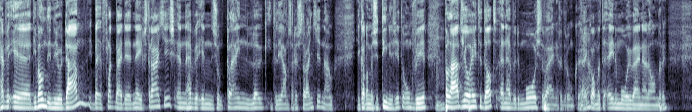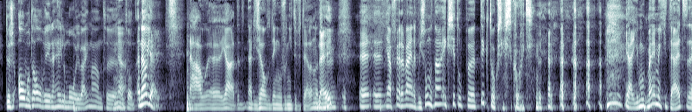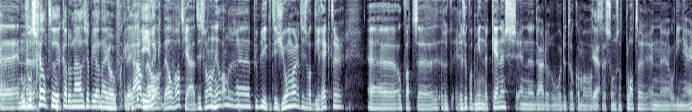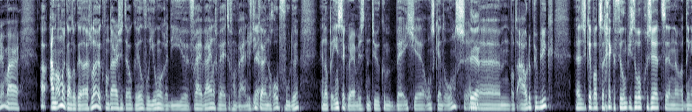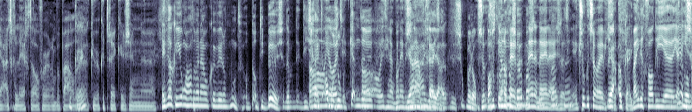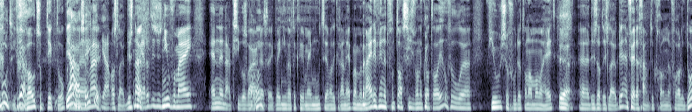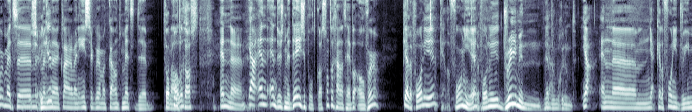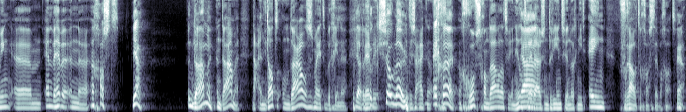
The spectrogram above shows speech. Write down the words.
hebben we, eh, die woonde in de Jordaan, bij- vlakbij de Negen Straatjes. En hebben we in zo'n klein, leuk Italiaans restaurantje. Nou, je kan er met z'n tienen zitten ongeveer. Mhm. Palagio heette dat. En hebben we de mooiste wijnen gedronken. Ja. Hij kwam met de ene mooie wijn naar de andere. Dus al met al weer een hele mooie wijnmaand, eh Ja. Anton. En nou jij? Nou eh, ja, nou, diezelfde dingen hoef ik niet te vertellen natuurlijk. Eh, eh, ja, verder weinig bijzonders. Nou, ik zit op eh, TikTok sinds kort. ja, je moet mee met je tijd. eh, Ja. en, Hoeveel scheld cardonades heb je aan naar je hoofd gekregen? Nou, Eerlijk? Wel, wel wat, ja. Het is wel een heel ander eh, publiek. Het is jonger, het is wat directer. Eh, ook wat, eh, er is ook wat minder kennis. En eh, daardoor wordt het ook allemaal wat, Ja. soms wat platter en eh, ordinairder. Maar aan de andere kant ook heel erg leuk. Want daar zitten ook heel veel jongeren die eh, vrij weinig weten van wijn. Dus die Ja. kan je nog opvoeden. En op Instagram is het natuurlijk een beetje ons kent ons. En, Ja. ehm, wat ouder publiek. Eh, dus ik heb wat eh, gekke filmpjes erop gezet. En eh, wat dingen uitgelegd over een bepaalde Oké. kurkentrekkers. En, Hey, welke jongen hadden we nou ook weer ontmoet? Op, op die beurs. Die die schijnt Oh, allemaal joh, zo bekende... Oh, hoe heet hij nou? Ik ben even zijn naam vergeten. ja, ja, zoek maar op. Zo, zoek me nog zo? even. Nee, nee, nee, nee, Bast- niet. Ik zoek het zo eventjes Ja. Maar in ieder geval, die, ja, die is, die groots op TikTok. Ja, En, zeker. Maar, ja, was leuk. Dus nou ja, dat is dus nieuw voor mij. En eh, nou, ik zie wel waar het, ik weet niet wat ik ermee moet en wat ik eraan heb. Maar mijn meiden vinden het fantastisch, want ik had al heel veel eh, views, of hoe dat dan allemaal maar heet. Ja. Eh, dus dat is leuk. En verder gaan we natuurlijk gewoon eh, vrolijk door met, eh, met mijn eh Klare Wijn Instagram-account, met de Van alles. podcast. En, eh, ja, en, en dus met deze podcast, want we gaan het hebben over Californië. Californië. Californië Dreamin' hebben we hem genoemd. Ja, en ehm, ja, California Dreaming. Ehm, en we hebben een, eh, een gast, Ja, een dame. een dame. Nou, en dat, om daar al eens mee te beginnen. Ja, dat We vond ik zo leuk. Het is eigenlijk een, Echt waar. een grof schandaal dat we in heel Ja. 2023 niet één vrouw te gast hebben gehad. Ja.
